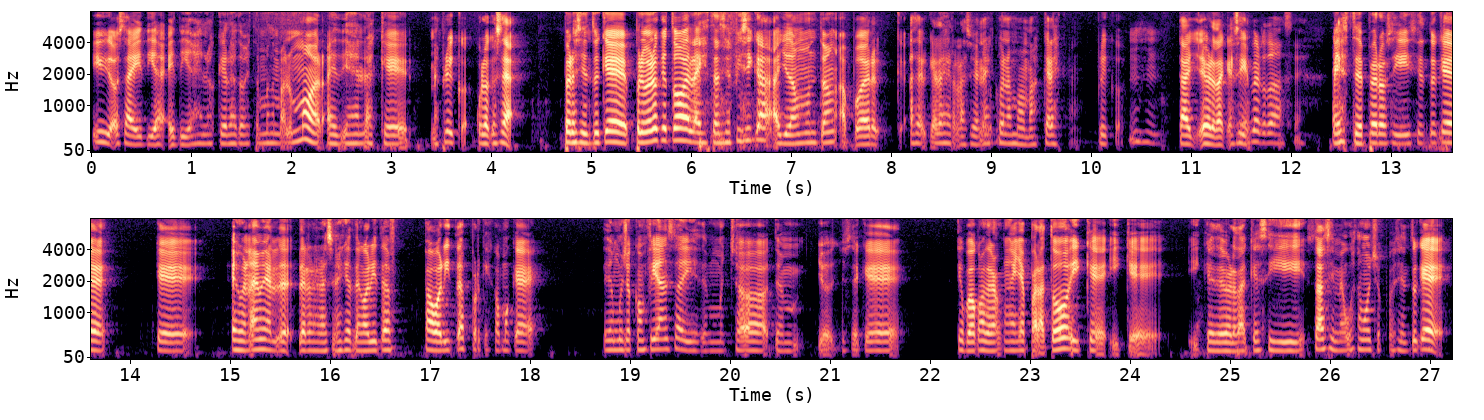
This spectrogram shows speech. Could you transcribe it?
Y, o sea, hay días, hay días en los que las dos estamos de mal humor, hay días en los que, me explico, con lo que sea. Pero siento que, primero que todo, la distancia física ayuda un montón a poder hacer que las relaciones con las mamás crezcan. ¿Me explico? de verdad que sí. Es verdad, sí. Este, pero sí, siento que que es una de, las relaciones que tengo ahorita favoritas porque es como que es de mucha confianza y es de mucho... yo, yo, sé que, que, puedo contar con ella para todo y que, y que, y que de verdad que sí, o sea, sí me gusta mucho, pues siento que,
